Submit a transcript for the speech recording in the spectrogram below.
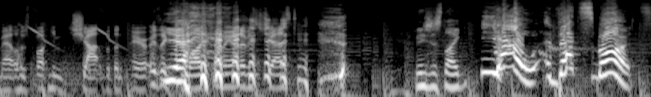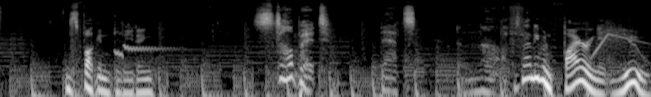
Matt was fucking shot with an arrow. It's like Yeah. blood coming out of his chest. And he's just like, yo, that's smart. He's fucking bleeding. Stop it. That's enough. He's not even firing at you.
